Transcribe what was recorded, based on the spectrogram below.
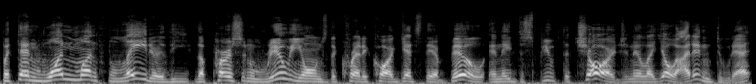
But then one month later, the, the person who really owns the credit card gets their bill and they dispute the charge and they're like, yo, I didn't do that.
